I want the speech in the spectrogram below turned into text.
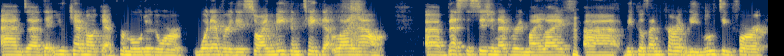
and uh, that you cannot get promoted or whatever it is. So I made them take that line out uh, best decision ever in my life uh, because I'm currently rooting for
